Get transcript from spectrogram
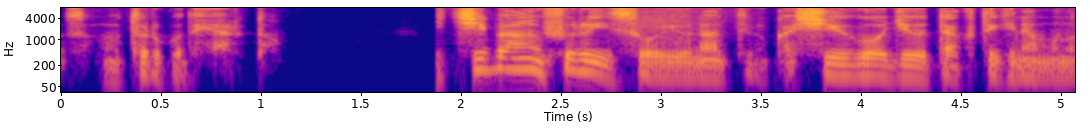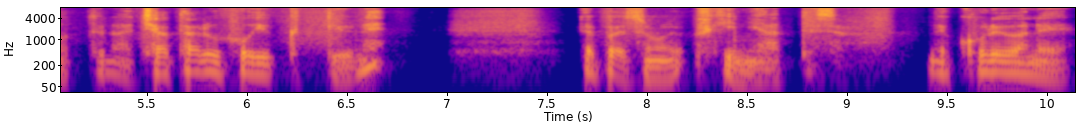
そのトルコでやると。一番古いそういうなんていうのか集合住宅的なものっていうのはチャタル保育っていうね、やっぱりその付近にあってさ。で、これはね、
